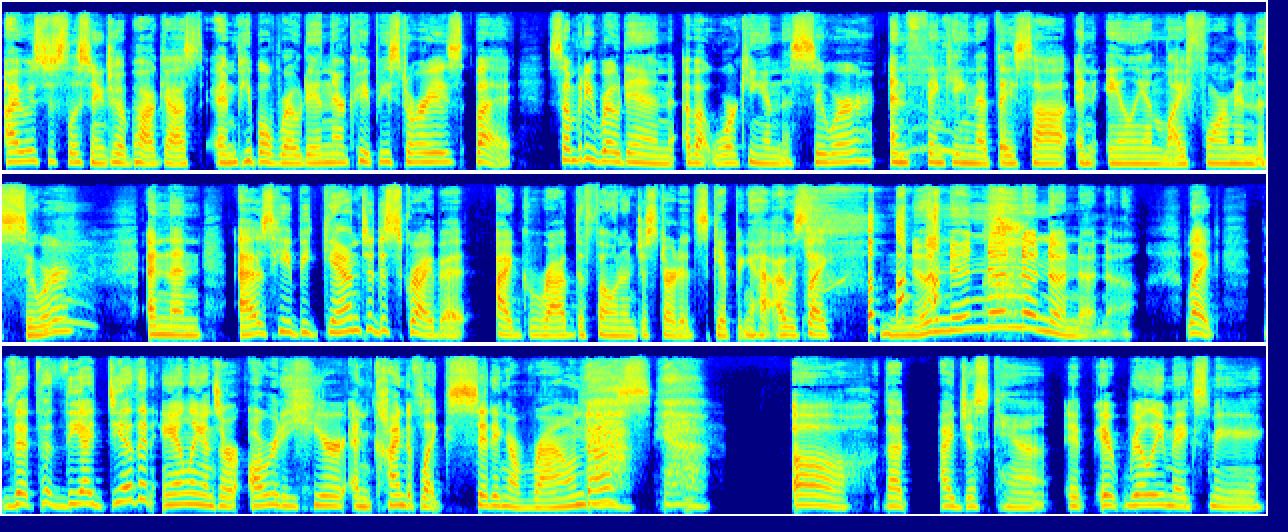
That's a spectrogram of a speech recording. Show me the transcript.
I was just listening to a podcast and people wrote in their creepy stories, but somebody wrote in about working in the sewer and thinking that they saw an alien life form in the sewer. And then as he began to describe it, I grabbed the phone and just started skipping ahead. I was like, no, no, no, no, no, no, no. Like the, the, the idea that aliens are already here and kind of like sitting around Yeah, us. Yeah. Oh, that I just can't. It it really makes me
